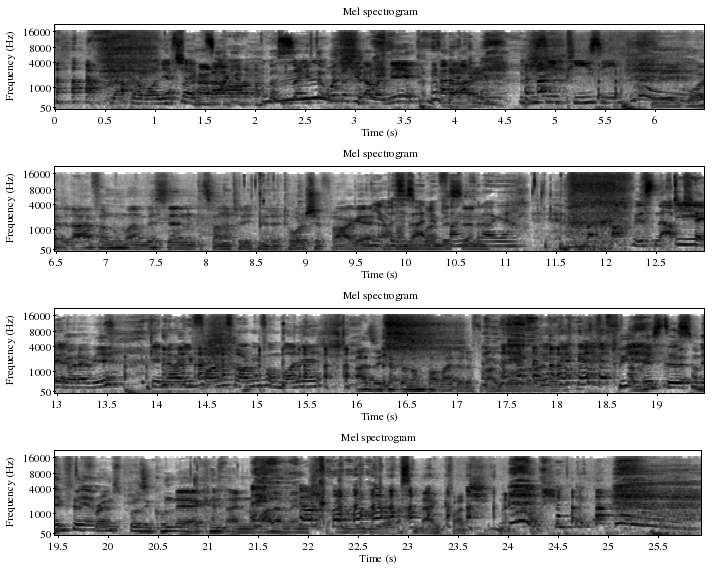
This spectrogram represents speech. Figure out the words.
Da war jetzt schon Sagen, was ist eigentlich der Unterschied? Aber nee, keine Ahnung. easy peasy. Nee, ich wollte da einfach nur mal ein bisschen, das war natürlich eine rhetorische Frage, Ja, einfach das ist nur mal eine ein bisschen. Fangfrage. Mal Fachwissen abchecken Die- oder wie? Genau, die Fangfragen vom Walle. Also ich habe da noch ein paar weitere Fragen vorbereitet. Wie Ab wie ist viel, es ab wie mit viel. Frames pro Sekunde erkennt ein normaler Mensch ein Video? Was? Nein, Quatsch. Nein, Quatsch.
